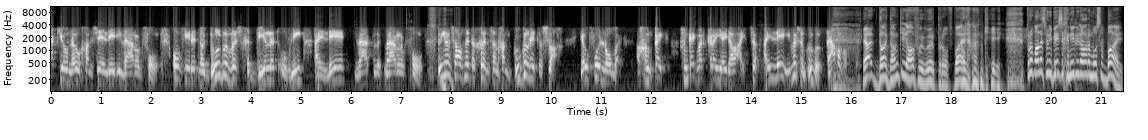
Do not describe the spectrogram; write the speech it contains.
ek jou nou gaan sê lê die wêreld vol. Of jy dit nou doelbewus gedeel het of nie hy lê werklik wêreld vol. Doen jouself net 'n guns en gaan Google net 'n slag. Jou foonnommer. Gaan kyk gaan kyk wat kry jy daar uit. So hy lê iewers in Google. Ja ja da, dankie daarvoor hoor prof. Baie dankie. Prof alles van die beste. Geniet dit daar in Mosselbaai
